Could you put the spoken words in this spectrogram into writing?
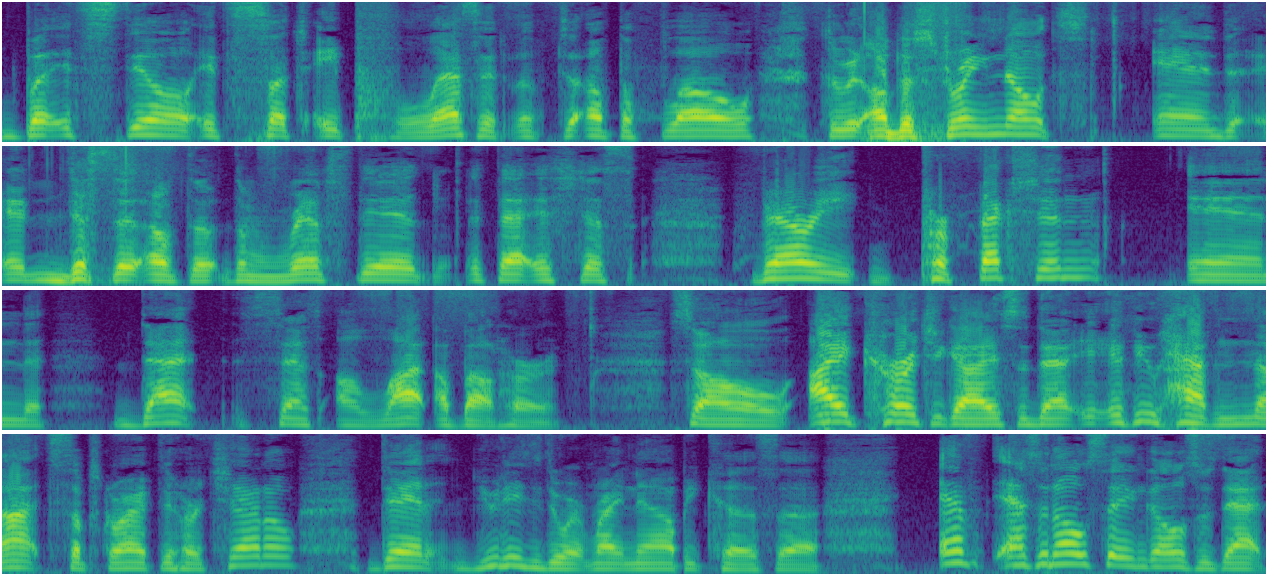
but it's still it's such a pleasant of, of the flow through of the string notes and, and just the, of the the riffs did that it's just very perfection and that says a lot about her. So I encourage you guys that if you have not subscribed to her channel, then you need to do it right now because, uh, if, as an old saying goes, is that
